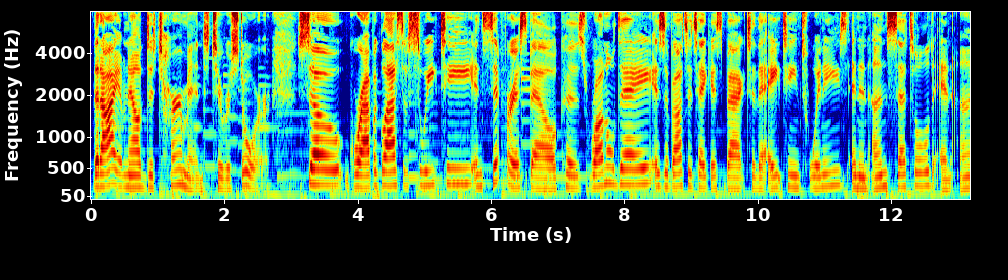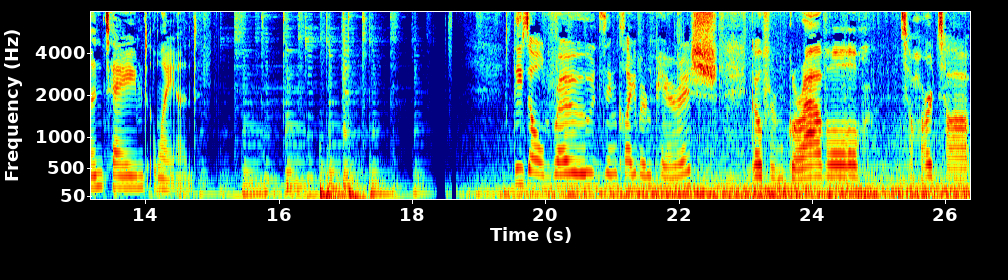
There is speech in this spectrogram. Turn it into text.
that I am now determined to restore. So grab a glass of sweet tea and sit for a spell because Ronald Day is about to take us back to the 1820s in an unsettled and untamed land. These old roads in Claiborne Parish go from gravel to hardtop,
